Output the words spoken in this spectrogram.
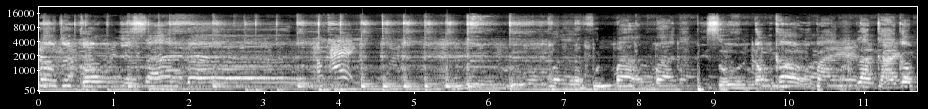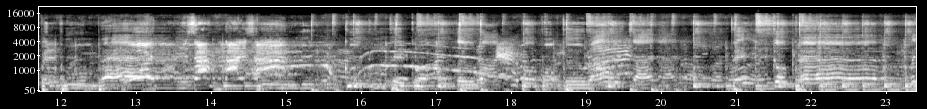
เราจะคงอยู่แสนนานหมื่นดวงควันและฝุ่นมากมายพิสูจน์นมเข้าไปร่างกายก็เป็นภูมิแพ้โอ้ยตายซะตายซะยิ่งกรุงเทพก็อันตรายเพราะพวกเธอร้ายใจเธอก็แพ้ไม่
